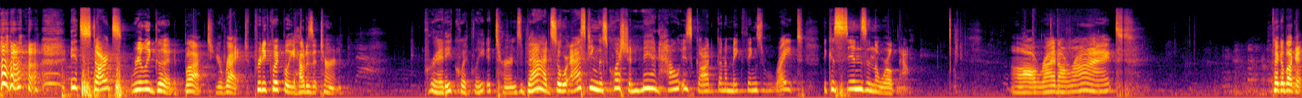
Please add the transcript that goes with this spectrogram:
it starts really good, but you're right. Pretty quickly, how does it turn? Pretty quickly it turns bad. So we're asking this question man, how is God going to make things right? Because sin's in the world now. All right, all right. Pick a bucket.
